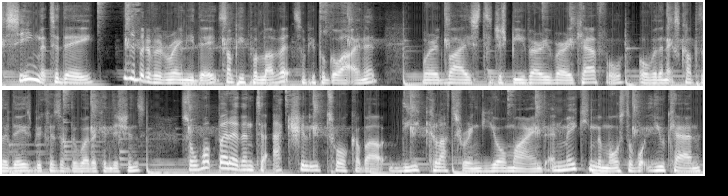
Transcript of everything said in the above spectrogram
seeing that today is a bit of a rainy day, some people love it, some people go out in it. We're advised to just be very, very careful over the next couple of days because of the weather conditions. So, what better than to actually talk about decluttering your mind and making the most of what you can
